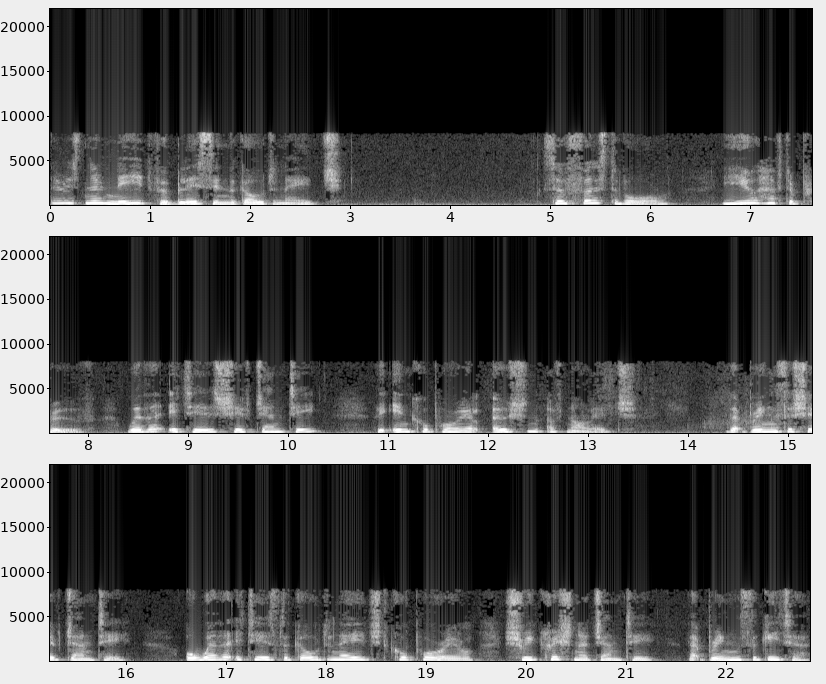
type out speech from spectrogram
There is no need for bliss in the Golden Age. So first of all, you have to prove whether it is Shiv Jayanti, the incorporeal ocean of knowledge, that brings the Shiv Jayanti, or whether it is the golden aged corporeal Sri Krishna Jayanti that brings the Gita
